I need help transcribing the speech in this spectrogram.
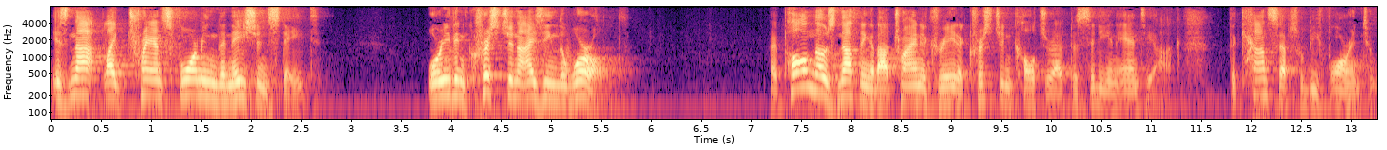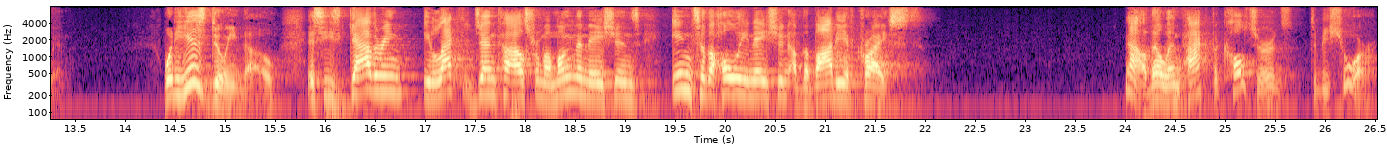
is not like transforming the nation state or even Christianizing the world. Right? Paul knows nothing about trying to create a Christian culture at Pisidian Antioch. The concepts would be foreign to him. What he is doing, though, is he's gathering elect Gentiles from among the nations into the holy nation of the body of Christ. Now, they'll impact the culture, to be sure.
